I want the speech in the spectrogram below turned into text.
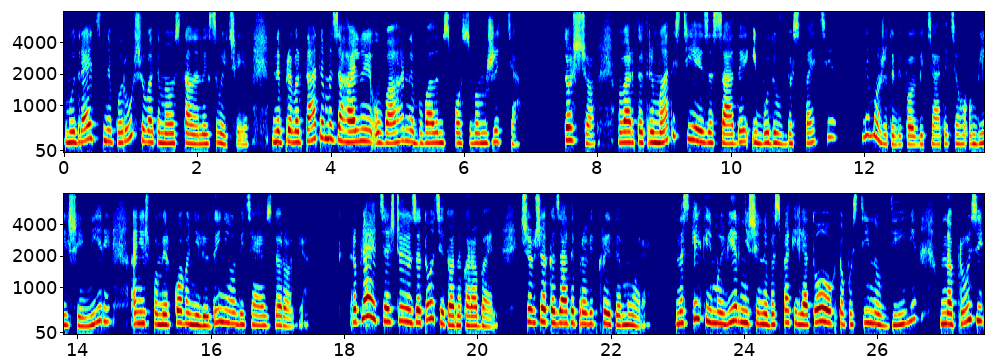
Мудрець не порушуватиме усталених звичаїв, не привертатиме загальної уваги небувалим способом життя. То що, варто триматись тієї засади і буду в безпеці? Не можу тобі пообіцяти цього у більшій мірі, аніж поміркованій людині обіцяє здоров'я. Трапляється, що й у затоці то на корабель, що вже казати про відкрите море. Наскільки ймовірніші небезпеки для того, хто постійно в дії, в напрузі,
